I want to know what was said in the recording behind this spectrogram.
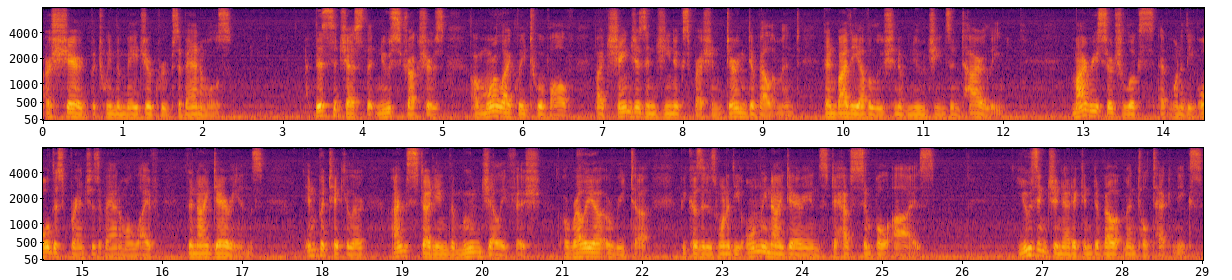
are shared between the major groups of animals. This suggests that new structures are more likely to evolve by changes in gene expression during development than by the evolution of new genes entirely. My research looks at one of the oldest branches of animal life, the cnidarians. In particular, I'm studying the moon jellyfish, Aurelia aurita, because it is one of the only cnidarians to have simple eyes. Using genetic and developmental techniques,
